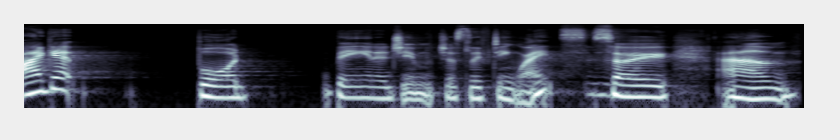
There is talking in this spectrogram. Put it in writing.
I get bored being in a gym just lifting weights. Mm-hmm. So, um,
